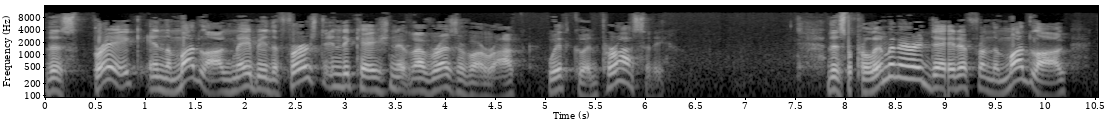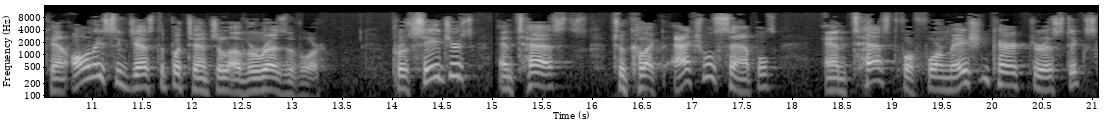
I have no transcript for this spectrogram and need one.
This break in the mud log may be the first indication of reservoir rock with good porosity. This preliminary data from the mud log can only suggest the potential of a reservoir. Procedures and tests to collect actual samples and test for formation characteristics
